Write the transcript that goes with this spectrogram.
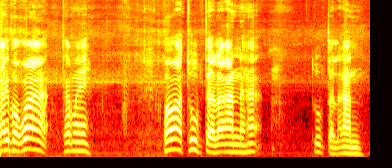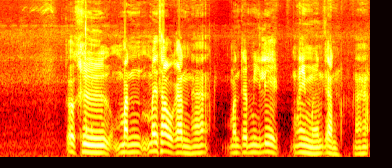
ใครบอกว่าทำไม เพราะว่าทูบแต่ละอันนะฮะทูบแต่ละอัน ก็คือมันไม่เท่ากันฮะ มันจะมีเลขไม่เหมือนกันนะฮะ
